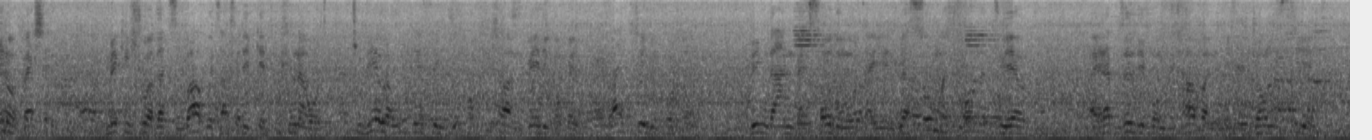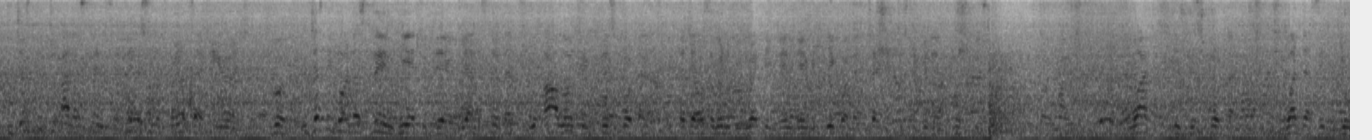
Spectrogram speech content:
innovation, making sure that Zimbabwe is actually getting cleaner water. Today we are witnessing the official unveiling of a life-changing project being done by Seldon Water and we are so much honored to have a representative from the company, Mr. John Steere. We just need to understand, so thank you so much for your time. Good. We just need to understand here today, we understand that you are launching this product, that you're also going to be working then with Econ and check and distribute and push this product. What is this product? What does it do?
